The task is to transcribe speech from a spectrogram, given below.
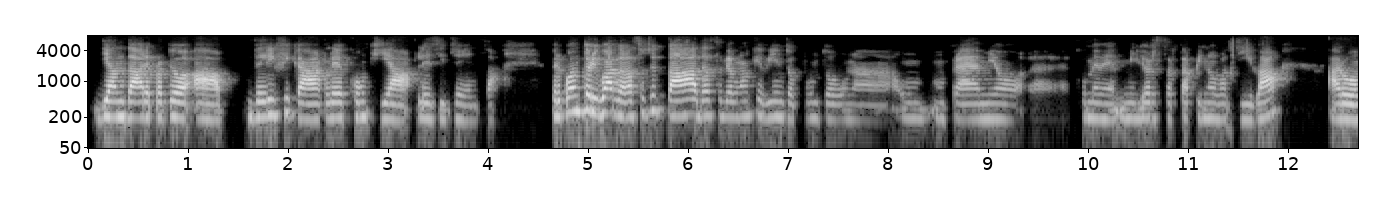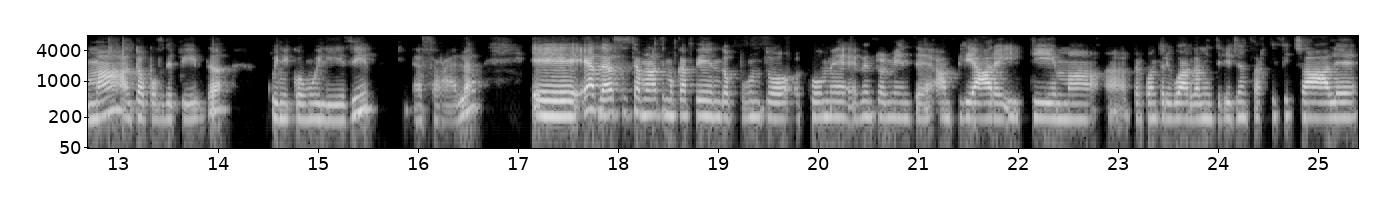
di andare proprio a verificarle con chi ha l'esigenza. Per quanto riguarda la società, adesso abbiamo anche vinto appunto una, un, un, premio eh, come miglior startup innovativa a Roma, al top of the pid, quindi con Willisi SRL. E, e, adesso stiamo un attimo capendo appunto come eventualmente ampliare il team eh, per quanto riguarda l'intelligenza artificiale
